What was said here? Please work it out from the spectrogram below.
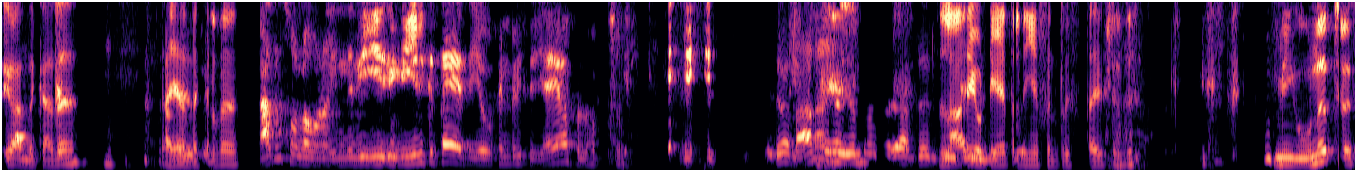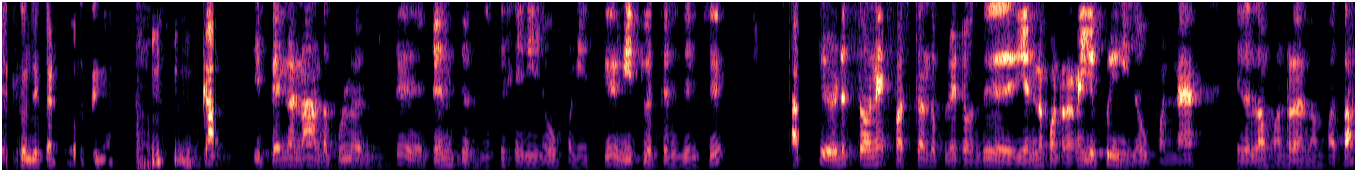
ஐயோ அந்த கதை ஐயா அந்த கதை கதை சொல்ல வரும் இந்த இதுக்குத்தான் இது ஃபென்ட்ரிஸ் ஏன் சொல்ல ஐயோ, லாரி. ஒட்டி ஏத்தாதீங்க ஃபென்ட்ரிஸ் தயவு செஞ்சு நீங்க உணர்ச்சி வசி கொஞ்சம் கட்டுப்படுத்துங்க. இப்ப என்னன்னா அந்த புள்ள இருந்துட்டு டென்த் இருந்துட்டு சரி லவ் பண்ணிருக்கு வீட்டுல தெரிஞ்சிருச்சு. ஃபர்ஸ்ட் எடுத்தோடனே ஃபர்ஸ்ட் அந்த பிள்ளைகிட்ட வந்து என்ன பண்றாங்கன்னா எப்படி நீ லவ் பண்ண? இதெல்லாம் பண்றதெல்லாம் பார்த்தா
